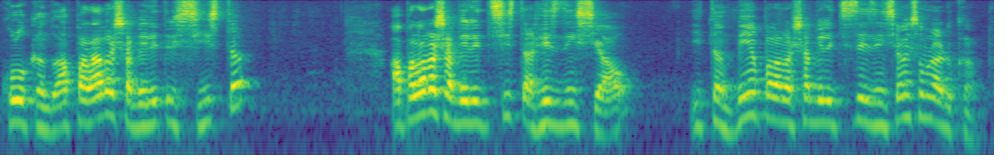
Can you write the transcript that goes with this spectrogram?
colocando a palavra-chave eletricista, a palavra-chave eletricista residencial e também a palavra-chave eletricista residencial em São Bernardo do Campo.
